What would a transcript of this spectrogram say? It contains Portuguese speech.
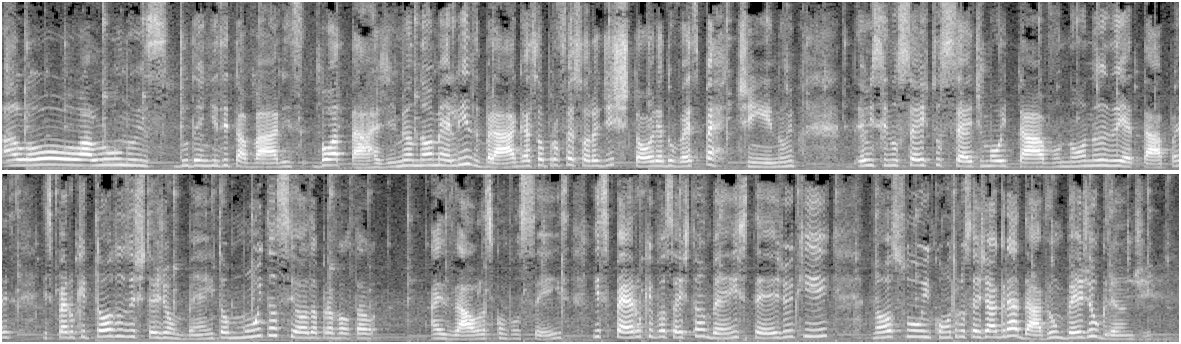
Alô, alunos do Denise Tavares, boa tarde. Meu nome é Liz Braga, sou professora de História do Vespertino. Eu ensino sexto, sétimo, oitavo, nono e etapas. Espero que todos estejam bem. Estou muito ansiosa para voltar às aulas com vocês. Espero que vocês também estejam e que nosso encontro seja agradável. Um beijo grande.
